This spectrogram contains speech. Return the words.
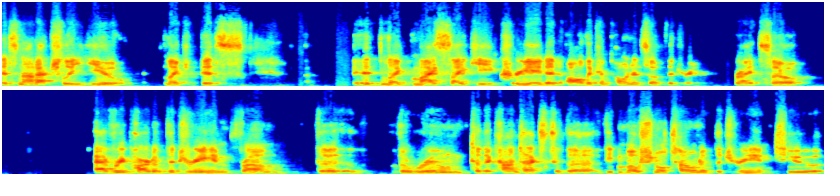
it's not actually you. Like it's it, like my psyche created all the components of the dream right? So every part of the dream from the the room to the context to the the emotional tone of the dream to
